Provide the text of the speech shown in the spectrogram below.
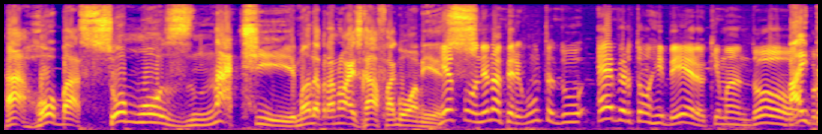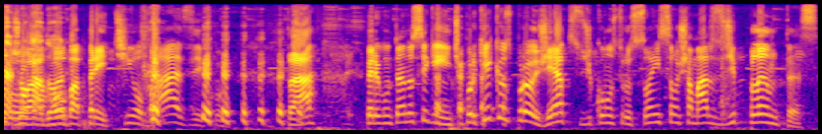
arroba somos nat. Manda pra nós, Rafa Gomes. Respondendo a pergunta do Everton Ribeiro, que mandou Baita jogador. arroba pretinho básico, tá? Perguntando o seguinte, por que, que os projetos de construções são chamados de plantas?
